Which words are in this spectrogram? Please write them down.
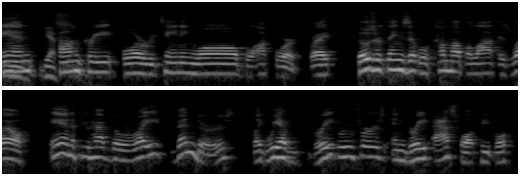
and Mm, yes, concrete or retaining wall block work, right? Those are things that will come up a lot as well. And if you have the right vendors, like we have great roofers and great asphalt people,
